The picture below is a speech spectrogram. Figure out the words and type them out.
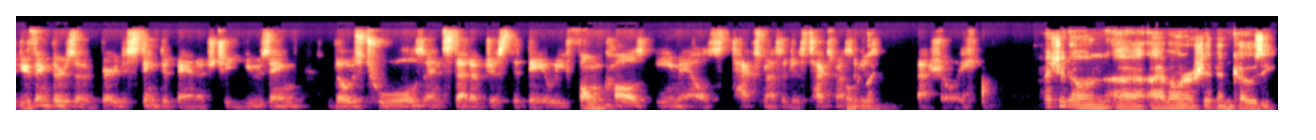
I do think there's a very distinct advantage to using those tools instead of just the daily phone calls, emails, text messages, text messages, totally. especially. I should own. Uh, I have ownership in Cozi.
